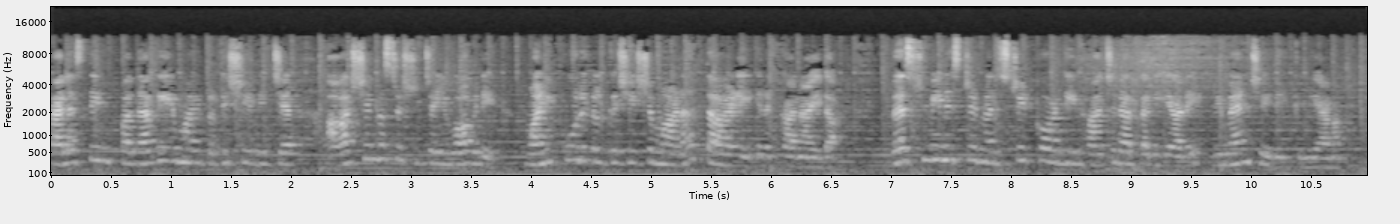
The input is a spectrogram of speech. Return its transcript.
പലസ്തീൻ പതാകയുമായി പ്രതിഷേധിച്ച് ആശങ്ക സൃഷ്ടിച്ച യുവാവിനെ മണിക്കൂറുകൾക്ക് ശേഷമാണ് താഴെ ഇറക്കാനായത്. വെസ്റ്റ് മിനിസ്റ്റർ മജിസ്ട്രേറ്റ് കോടതിയിൽ ഹാജരാക്കാൻ ഇയാളെ റിമാൻഡ് ചെയ്തിരിക്കുകയാണ്.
